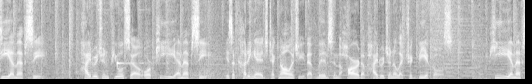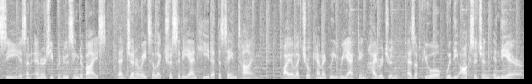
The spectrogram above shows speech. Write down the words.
DMFC. Hydrogen fuel cell or PEMFC is a cutting-edge technology that lives in the heart of hydrogen electric vehicles. PEMFC is an energy-producing device that generates electricity and heat at the same time by electrochemically reacting hydrogen as a fuel with the oxygen in the air.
